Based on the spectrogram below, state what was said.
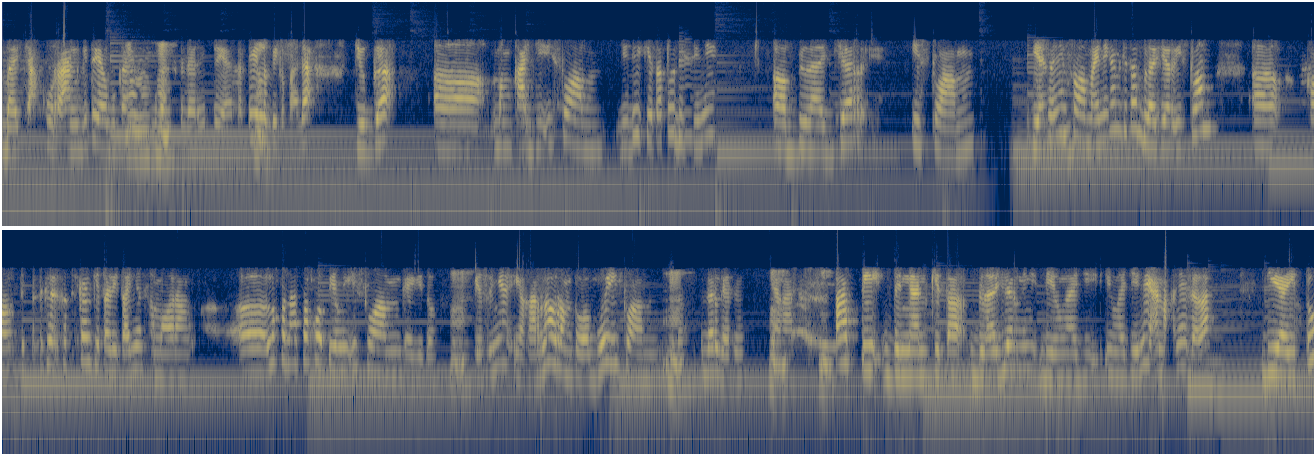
baca Quran gitu ya bukan mm -hmm. bukan sekedar itu ya tapi lebih kepada juga uh, mengkaji Islam jadi kita tuh di sini uh, belajar Islam biasanya selama ini kan kita belajar Islam uh, kalau ketika, ketika kita ditanya sama orang e, lo kenapa kok pilih Islam kayak gitu hmm. biasanya ya karena orang tua gue Islam gitu. hmm. benar gak sih hmm. ya kan hmm. tapi dengan kita belajar nih di ngaji ngaji ini anaknya adalah dia itu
